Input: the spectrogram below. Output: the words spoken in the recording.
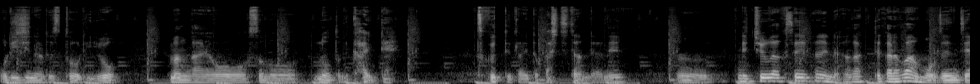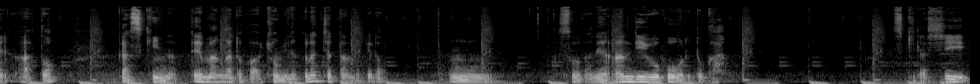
オリジナルストーリーを漫画をそのノートに書いて作ってたりとかしてたんだよね。うん。で、中学生ぐらいに上がってからはもう全然アートが好きになって漫画とかは興味なくなっちゃったんだけど。うん。そうだね。アンディ・ウォールとか好きだし、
